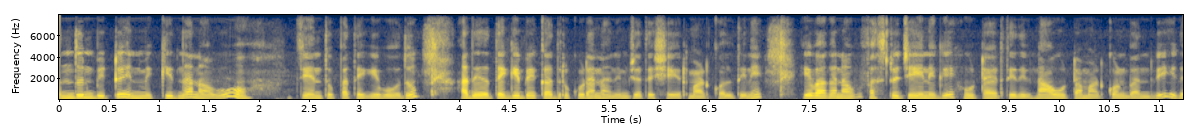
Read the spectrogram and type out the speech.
ಒಂದನ್ನು ಬಿಟ್ಟು ಇನ್ನು ಮಿಕ್ಕಿದ್ದನ್ನ ನಾವು ಜೇನುತುಪ್ಪ ತೆಗಿಬೋದು. ಅದು ತೆಗಿಬೇಕಾದರೂ ಕೂಡ ನಾನು ನಿಮ್ಮ ಜೊತೆ ಶೇರ್ ಮಾಡ್ಕೊಳ್ತೀನಿ. ಇವಾಗ ನಾವು ಫಸ್ಟು ಜೇನಿಗೆ ಊಟ ಇಡ್ತಿದ್ದೀವಿ ನಾವು ಊಟ ಮಾಡ್ಕೊಂಡು ಬಂದ್ವಿ. ಈಗ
